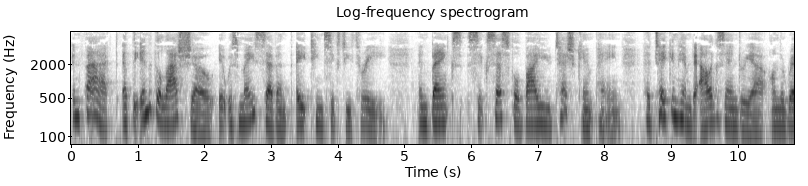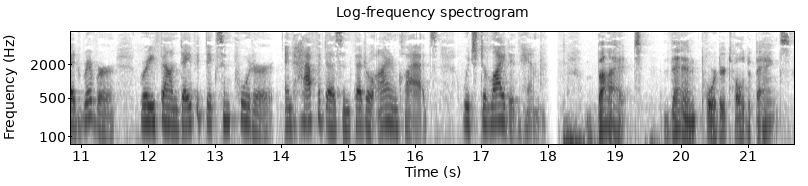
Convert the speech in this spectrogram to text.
In fact, at the end of the last show, it was May 7th, 1863, and Banks' successful Bayou Teche campaign had taken him to Alexandria on the Red River, where he found David Dixon Porter and half a dozen Federal ironclads, which delighted him. But then Porter told Banks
